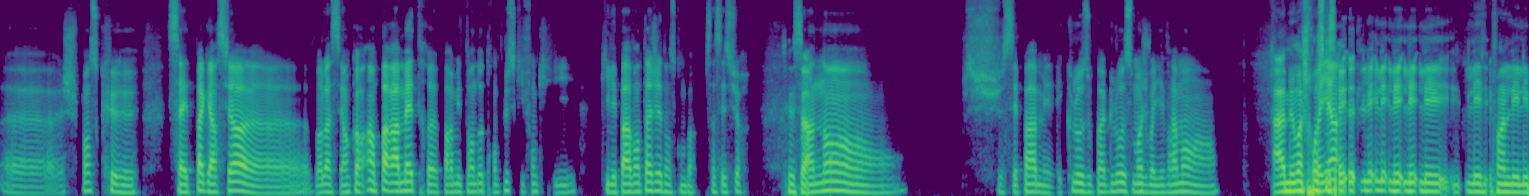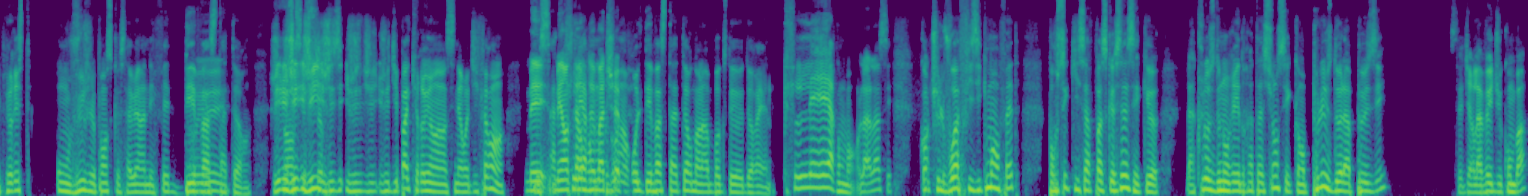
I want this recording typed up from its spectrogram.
je pense que ça aide pas Garcia. voilà, c'est encore un paramètre parmi tant d'autres en plus qui font qu'il qu'il n'est pas avantagé dans ce combat. Ça, c'est sûr. C'est ça. Maintenant, je sais pas, mais close ou pas close, moi, je voyais vraiment. un- Ah, mais moi, je pense voyais que ça- les, les, les, enfin, les, les puristes ont vu, je pense que ça a eu un effet dévastateur. Je Non, je- je- je- je- je- je dis pas qu'il y aurait eu un scénario différent, hein, mais, Mais, ça mais a en termes de match-up, un rôle dévastateur dans la boxe de, de Ryan. Clairement. Là, là, c'est quand tu le vois physiquement, en fait, pour ceux qui savent pas ce que c'est, c'est que la clause de non-réhydratation, c'est qu'en plus de la pesée, c'est-à-dire la veille du combat,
